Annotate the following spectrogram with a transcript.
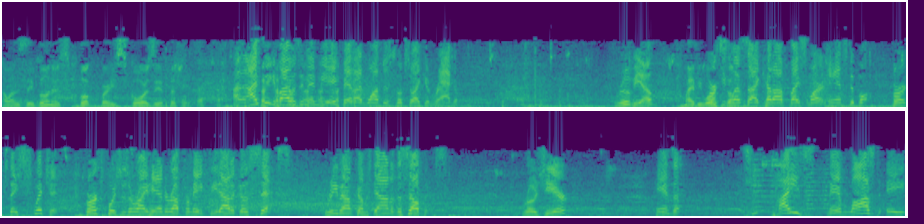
I want to see Booner's book where he scores the officials. I, I think if I was an NBA fan, I'd want this book so I could rag them. Rubio Might be working left side, cut off by Smart. Hands to Burks. They switch it. Burks pushes a right hander up from eight feet out. It goes six. Rebound comes down to the Celtics. Rozier hands up. T- Tice may have lost a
